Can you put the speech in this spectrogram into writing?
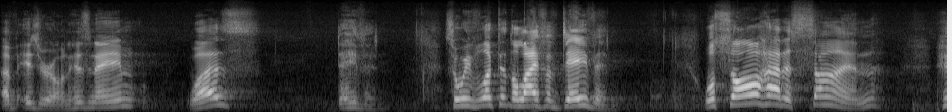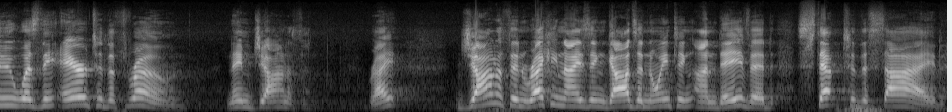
of Israel. And his name was David. So we've looked at the life of David. Well, Saul had a son who was the heir to the throne named Jonathan, right? Jonathan, recognizing God's anointing on David, stepped to the side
